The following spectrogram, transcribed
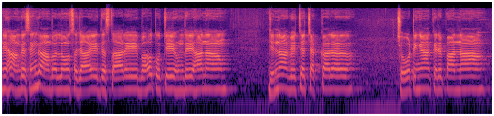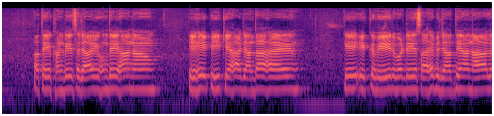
ਨਿਹੰਗ ਸਿੰਘਾਂ ਵੱਲੋਂ ਸਜਾਏ ਦਸਤਾਰੇ ਬਹੁਤ ਉੱਚੇ ਹੁੰਦੇ ਹਨ, ਜਿਨ੍ਹਾਂ ਵਿੱਚ ਚੱਕਰ, ਛੋਟੀਆਂ ਕਿਰਪਾਨਾਂ ਅਤੇ ਖੰਡੇ ਸਜਾਏ ਹੁੰਦੇ ਹਨ। ਇਹ ਵੀ ਕਿਹਾ ਜਾਂਦਾ ਹੈ ਕਿ ਇੱਕ ਵੀਰ ਵੱਡੇ ਸਾਹਿਬਜ਼ਾਦਿਆਂ ਨਾਲ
